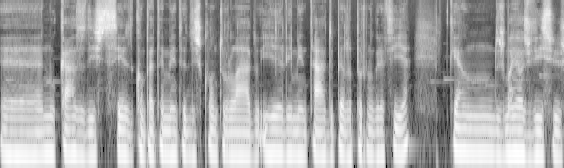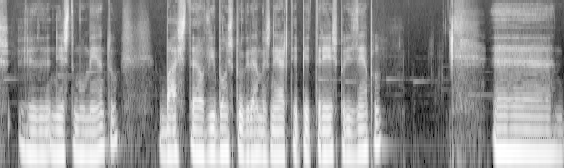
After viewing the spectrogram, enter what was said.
Uh, no caso disto ser completamente descontrolado e alimentado pela pornografia, que é um dos maiores vícios uh, neste momento. Basta ouvir bons programas na RTP3, por exemplo. Uh,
